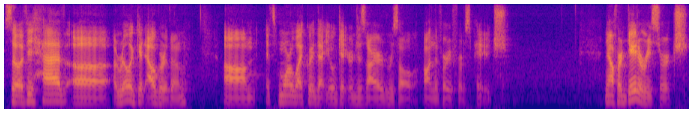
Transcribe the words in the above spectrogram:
So if you have a, a really good algorithm, um, it's more likely that you'll get your desired result on the very first page. Now for data research,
